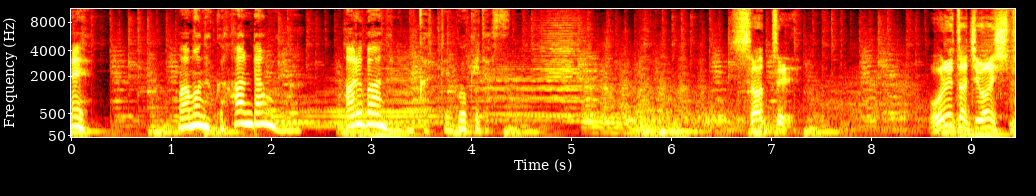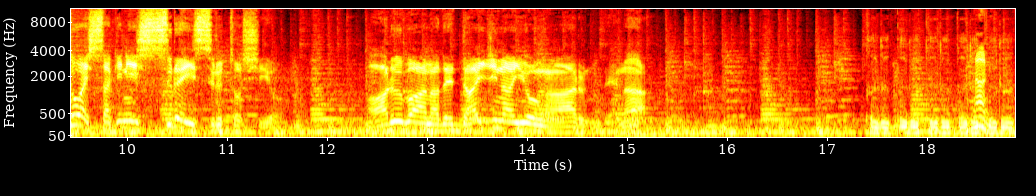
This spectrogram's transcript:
ええ。間もなく反乱軍がアルバーナに向かって動き出す。さて俺たちは一足先に失礼するとしよう。アルバーナで大事な用があるんでな。プルプルプルプルプル。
